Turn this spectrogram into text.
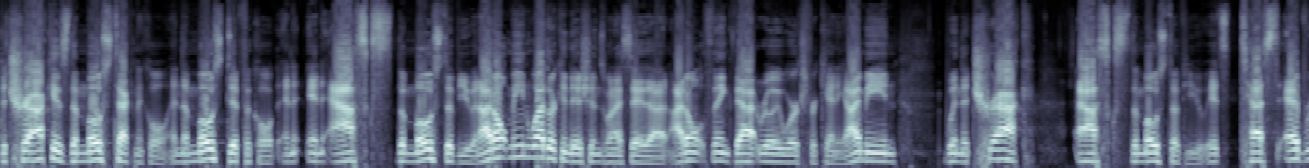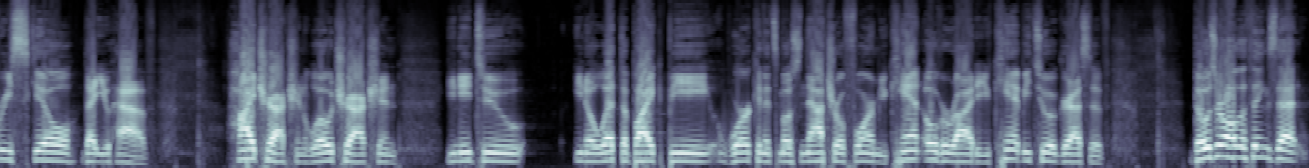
the track is the most technical and the most difficult and, and asks the most of you. And I don't mean weather conditions when I say that. I don't think that really works for Kenny. I mean when the track asks the most of you. It tests every skill that you have. High traction, low traction. You need to you know let the bike be work in its most natural form. You can't override it. You can't be too aggressive. Those are all the things that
